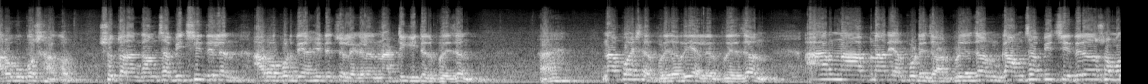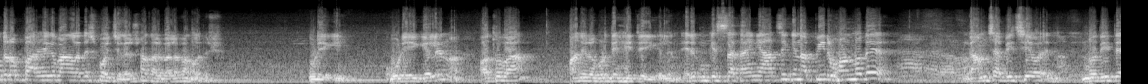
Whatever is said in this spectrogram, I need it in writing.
আরব উপসাগর। সুতরাং গামছা বিছিয়ে দিলেন, আর ওপর দিয়ে হেঁটে চলে গেলেন, না টিকিটের প্রয়োজন হ্যাঁ? না পয়সার প্রয়োজন, রিয়ালের প্রয়োজন, আর না আপনার এয়ারপোর্টে যাওয়ার প্রয়োজন। গামছা বিছিয়ে দিলেন সমুদ্র পার হয়ে বাংলাদেশ পৌঁছে গেলেন। সকালবেলা বাংলাদেশ। উড়ে গিয়ে, উড়ে গেলেন, অথবা পানির ওপর দিয়ে হেঁটেই গেলেন। এরকম কিসা কাহিনী আছে কিনা পীর ভণ্ডদের? গামছা বিছিয়ে নদীতে,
